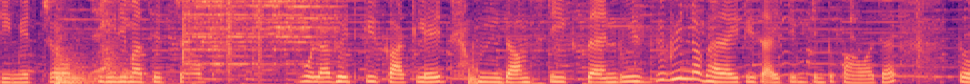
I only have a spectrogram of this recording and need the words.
ডিমের চপ, চিংড়ি মাছের চপ, ভোলা ভেটকির কাটলেট ডামস্টিক স্যান্ডউইচ বিভিন্ন ভ্যারাইটিস আইটেম কিন্তু পাওয়া যায়। তো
